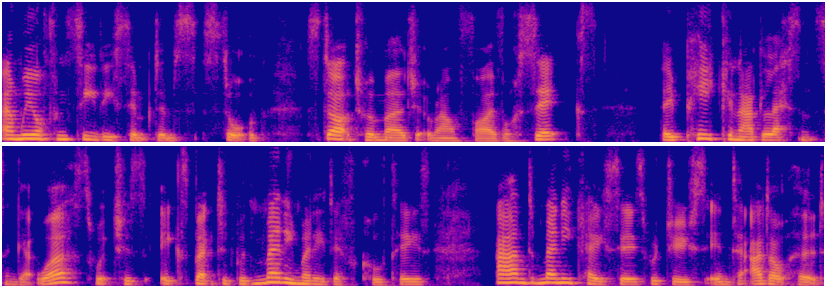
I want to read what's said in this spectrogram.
and we often see these symptoms sort of start to emerge at around five or six. They peak in adolescence and get worse, which is expected with many, many difficulties, and many cases reduce into adulthood.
